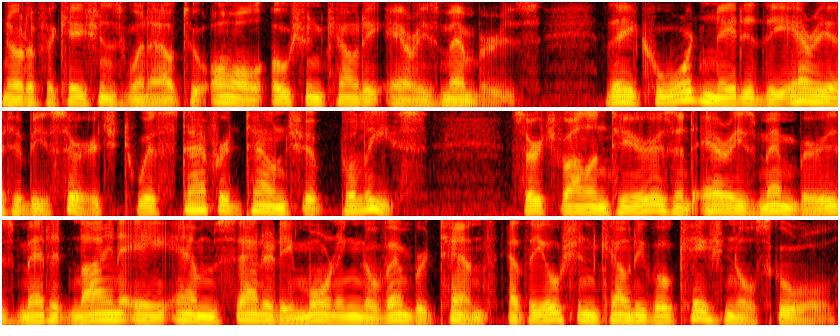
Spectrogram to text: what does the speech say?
Notifications went out to all Ocean County ARES members. They coordinated the area to be searched with Stafford Township Police. Search volunteers and ARES members met at 9 a.m. Saturday morning, November 10th, at the Ocean County Vocational School,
